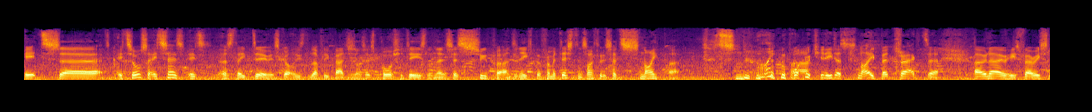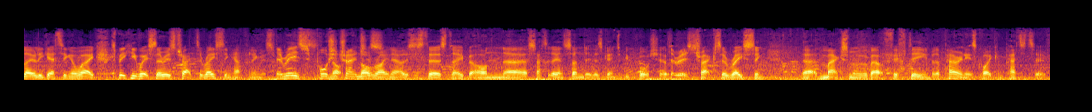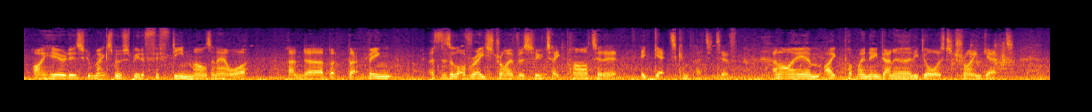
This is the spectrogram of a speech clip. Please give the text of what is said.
it's uh, it's also it says it's as they do. It's got these lovely badges on. So it's Porsche diesel, and then it says super underneath. But from a distance, I thought it said sniper. Sniper? Why would you need a sniper tractor? Oh no, he's very slowly getting away. Speaking of which, there is tractor racing happening this. There is Porsche not, tractors. Not right now. This is Thursday, but on uh, Saturday and Sunday there's going to be Porsche There is. tractor racing, uh, maximum of about 15. But apparently it's quite competitive. I hear it is maximum speed of 15 miles an hour, and uh, but but being as there's a lot of race drivers who take part in it, it gets competitive. And I am I put my name down early doors to try and get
